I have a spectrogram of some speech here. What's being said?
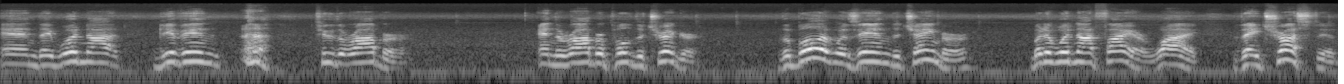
and they would not give in to the robber. And the robber pulled the trigger. The bullet was in the chamber, but it would not fire. Why? They trusted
